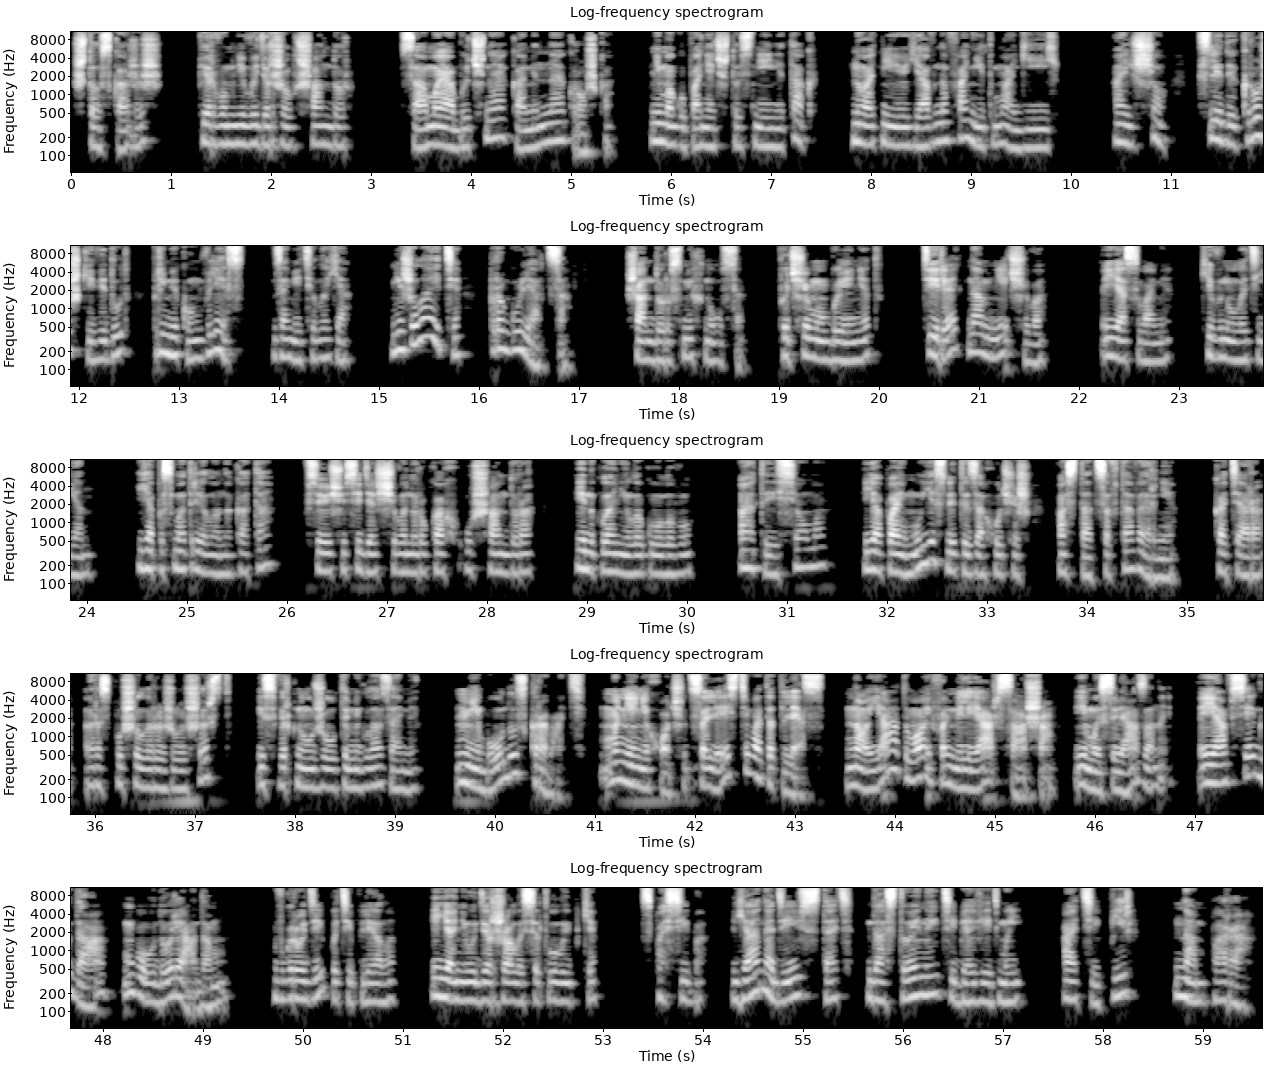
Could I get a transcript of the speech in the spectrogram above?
«Что скажешь?» — первым не выдержал Шандор. Самая обычная каменная крошка. Не могу понять, что с ней не так, но от нее явно фонит магией. А еще следы крошки ведут прямиком в лес, заметила я. Не желаете прогуляться? Шандор усмехнулся. Почему бы и нет? Терять нам нечего. Я с вами, кивнул Этьен. Я посмотрела на кота, все еще сидящего на руках у Шандора, и наклонила голову. А ты, Сёма, я пойму, если ты захочешь остаться в таверне». Котяра распушил рыжую шерсть и сверкнул желтыми глазами. «Не буду скрывать. Мне не хочется лезть в этот лес. Но я твой фамильяр, Саша, и мы связаны. Я всегда буду рядом». В груди потеплело, и я не удержалась от улыбки. «Спасибо. Я надеюсь стать достойной тебя ведьмой. А теперь нам пора».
